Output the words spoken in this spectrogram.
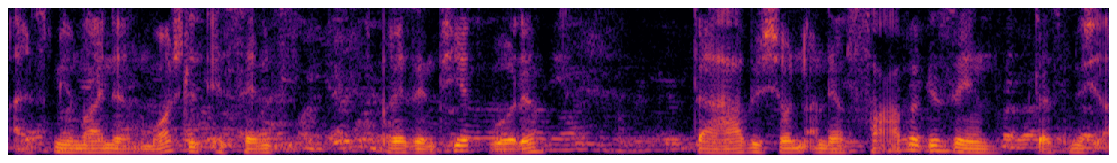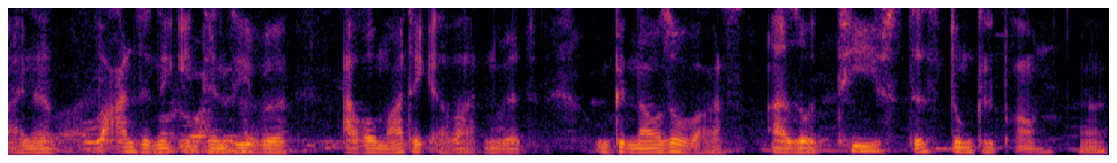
als mir meine Morschel-Essenz präsentiert wurde, da habe ich schon an der Farbe gesehen, dass mich eine wahnsinnig intensive Aromatik erwarten wird. Und genau so war es. Also tiefstes Dunkelbraun. Ja.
